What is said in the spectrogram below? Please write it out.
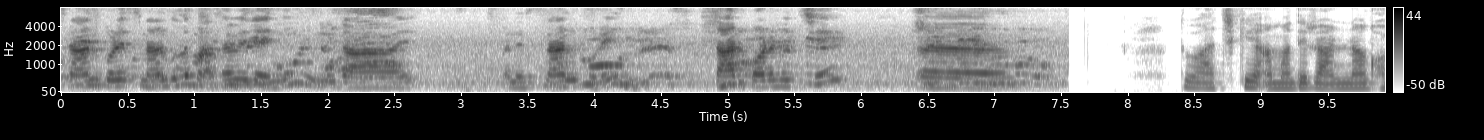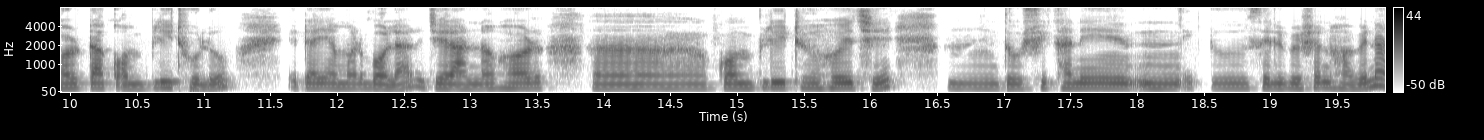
স্নান করে, স্নান বলতে মাথা হয়ে যায়নি এমনি গায়ে মানে স্নান করে। তারপরে হচ্ছে তো আজকে আমাদের রান্নাঘরটা কমপ্লিট হলো। এটাই আমার বলার যে রান্নাঘর কমপ্লিট হয়েছে। তো সেখানে একটু সেলিব্রেশন হবে না?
